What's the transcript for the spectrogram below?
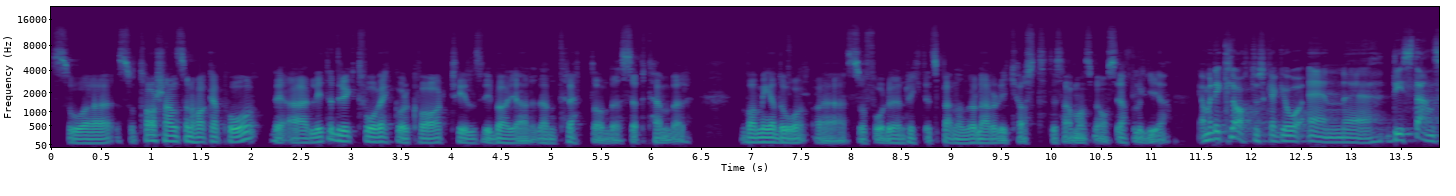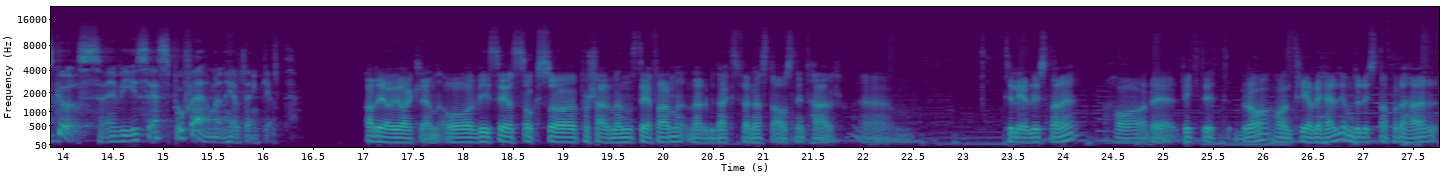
Så, så ta chansen att haka på. Det är lite drygt två veckor kvar tills vi börjar den 13 september. Var med då eh, så får du en riktigt spännande och lärorik höst tillsammans med oss i Apologia. Ja, men det är klart du ska gå en eh, distanskurs. Vi ses på skärmen helt enkelt. Ja, det gör vi verkligen. Och vi ses också på skärmen, Stefan, när det blir dags för nästa avsnitt här. Eh, till er lyssnare, ha det riktigt bra. Ha en trevlig helg om du lyssnar på det här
